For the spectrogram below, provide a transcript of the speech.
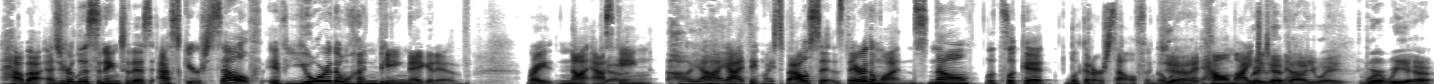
How about as you're listening to this, ask yourself if you're the one being negative, right? Not asking, oh yeah, yeah, I think my spouse is. They're the ones. No, let's look at look at ourselves and go, wait a Yeah. minute, how am I We doing to that? evaluate where we are,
